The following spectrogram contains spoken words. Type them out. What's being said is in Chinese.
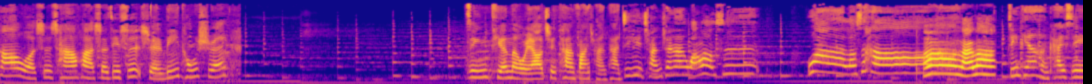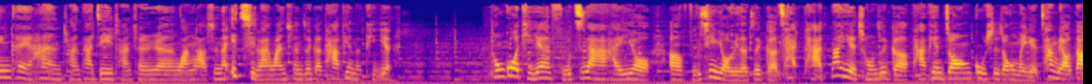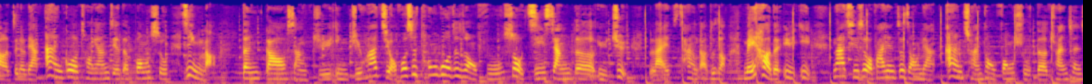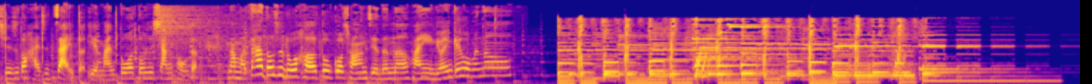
家好，我是插画设计师雪梨同学。今天呢，我要去探访传他技艺传承人王老师。哇，老师好！啊，来啦！今天很开心可以和传他技艺传承人王老师呢一起来完成这个拓片的体验。通过体验福字啊，还有呃福庆有余的这个彩踏，那也从这个拓片中故事中，我们也畅聊到了这个两岸过重阳节的风俗，敬老、登高、赏菊、饮菊花酒，或是通过这种福寿吉祥的语句来倡导这种美好的寓意。那其实我发现这种两岸传统风俗的传承，其实都还是在的，也蛮多都是相同的。那么大家都是如何度过重阳节的呢？欢迎留言给我们哦。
